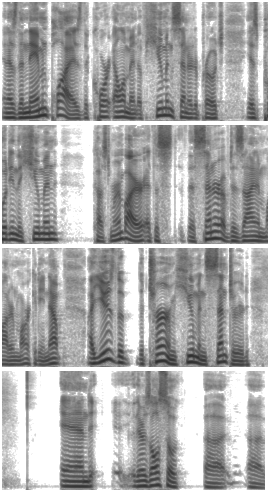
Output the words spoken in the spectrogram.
And as the name implies, the core element of human centered approach is putting the human customer and buyer at the, the center of design and modern marketing. Now, I use the, the term human centered, and there's also uh, uh,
